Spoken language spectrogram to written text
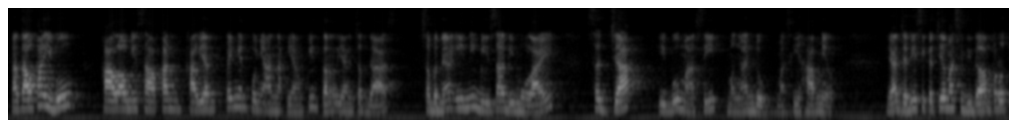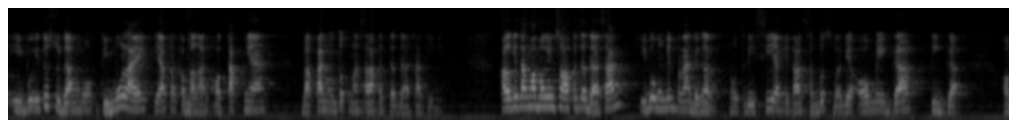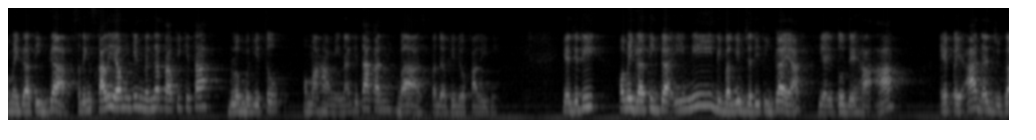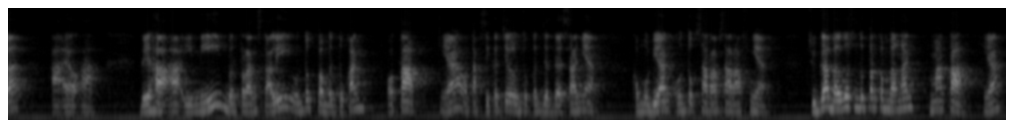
Nah tahukah ibu, kalau misalkan kalian pengen punya anak yang pinter, yang cerdas, sebenarnya ini bisa dimulai sejak ibu masih mengandung, masih hamil. Ya, jadi si kecil masih di dalam perut ibu itu sudah dimulai ya perkembangan otaknya bahkan untuk masalah kecerdasan ini. Kalau kita ngomongin soal kecerdasan, ibu mungkin pernah dengar nutrisi yang kita sebut sebagai omega 3. Omega 3 sering sekali ya mungkin dengar tapi kita belum begitu memahami. Nah, kita akan bahas pada video kali ini. Ya, jadi omega 3 ini dibagi menjadi tiga ya, yaitu DHA, EPA, dan juga ALA. DHA ini berperan sekali untuk pembentukan otak, ya, otak si kecil untuk kecerdasannya. Kemudian untuk saraf-sarafnya. Juga bagus untuk perkembangan mata, ya.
